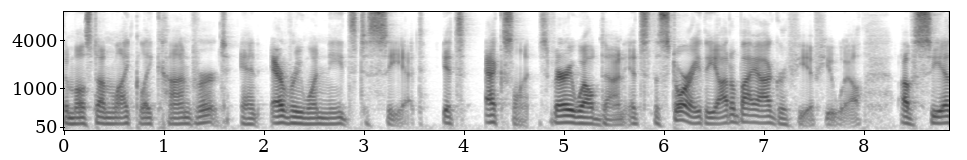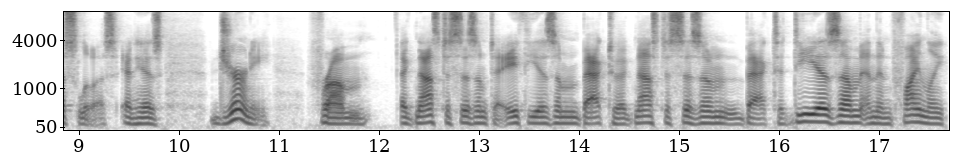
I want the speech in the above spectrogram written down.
The Most Unlikely Convert, and everyone needs to see it. It's excellent. It's very well done. It's the story, the autobiography, if you will, of C.S. Lewis and his journey from agnosticism to atheism, back to agnosticism, back to deism, and then finally,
